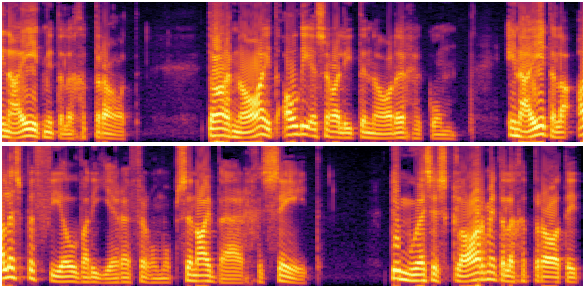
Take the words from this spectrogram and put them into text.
en hy het met hulle gepraat. Daarna het al die Israeliete nader gekom en hy het hulle alles beveel wat die Here vir hom op Sinai berg gesê het. Toe Moses klaar met hulle gepraat het,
